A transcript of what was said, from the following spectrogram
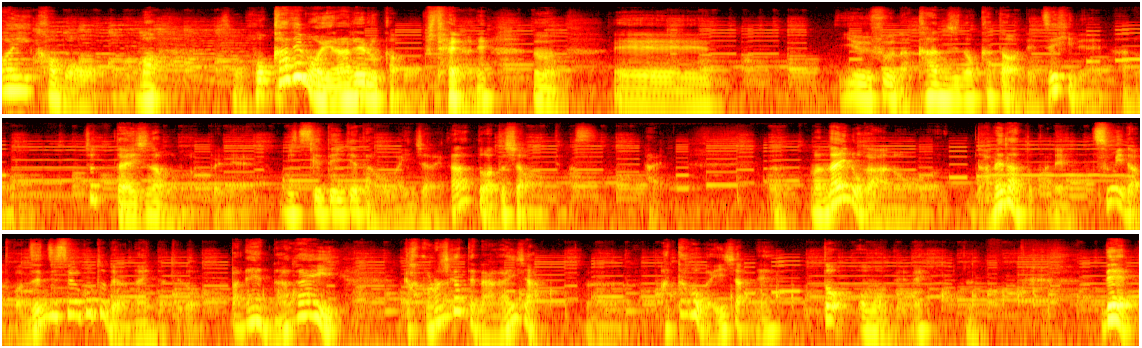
あないかも。まあその他でも得られるかも みたいなね、うん。えー、いう風な感じの方はね是非ねあのちょっと大事なものをやっぱりね見つけていけた方がいいんじゃないかなと私は思ってます。はい。うん。まあ、ないのがあのダメだとかね罪だとか全然そういうことではないんだけどやっぱね長い学校の時間って長いじゃん、うん、あった方がいいじゃんね。と思うんだよね、うん、で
